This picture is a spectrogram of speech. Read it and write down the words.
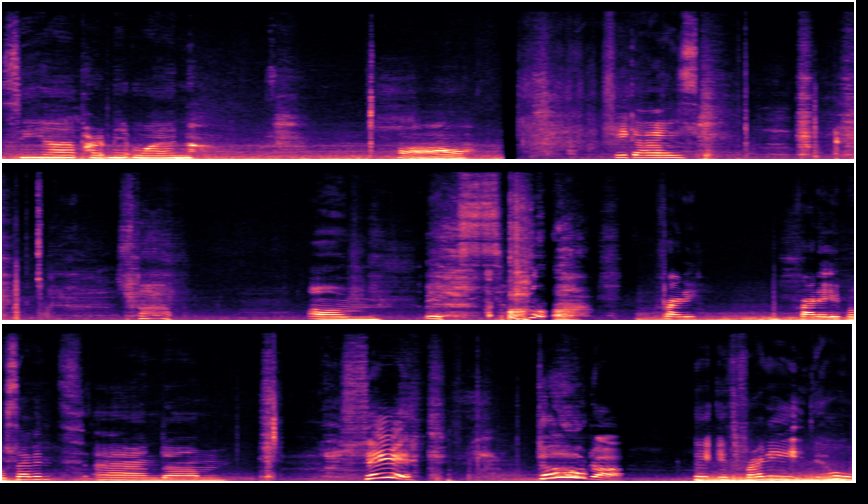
See ya, apartment one. Aww. Hey guys. Stop. Um, it's Friday. Friday, April 7th, and um, sick, dude. It's Friday. Ew.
